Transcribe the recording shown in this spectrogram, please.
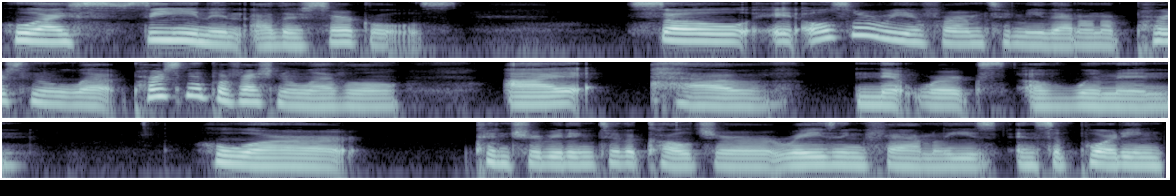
who I've seen in other circles. So it also reaffirmed to me that on a personal le- personal professional level, I have networks of women who are contributing to the culture, raising families, and supporting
